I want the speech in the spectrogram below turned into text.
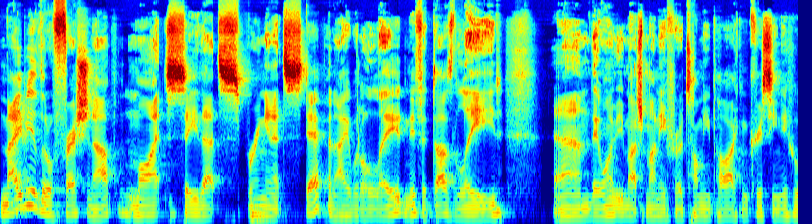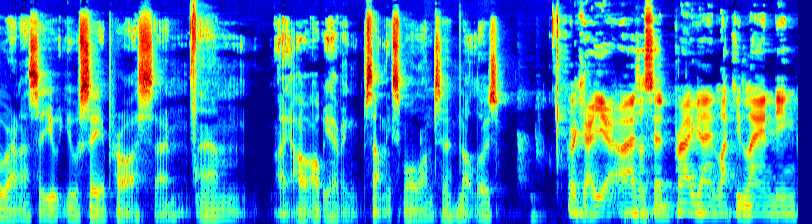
maybe a little freshen up might see that spring in its step and able to lead. And if it does lead, um, there won't be much money for a Tommy Pike and Chrissy Nickel runner. So you'll, you'll see a price. So um, I, I'll, I'll be having something small on to not lose. Okay, yeah. As I said, Pray Again, Lucky Landing,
